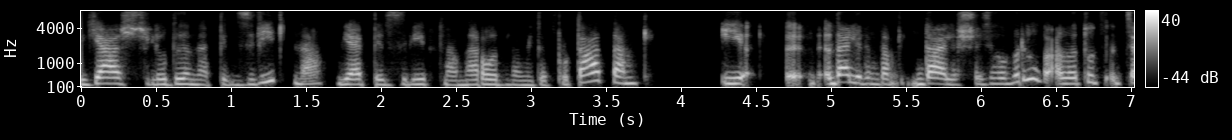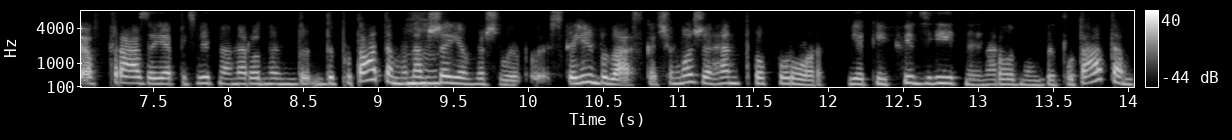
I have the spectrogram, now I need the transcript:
я ж людина підзвітна, я підзвітна народним депутатам. І е, далі він там далі щось говорив, але тут ця фраза Я підзвітна народним депутатам, вона вже є важливою. Скажіть, будь ласка, чи може генпрокурор, який підзвітний народним депутатам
